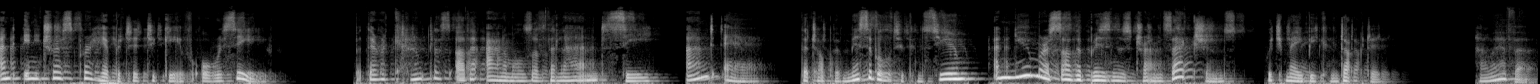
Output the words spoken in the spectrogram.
and interest prohibited to give or receive. But there are countless other animals of the land, sea, and air that are permissible to consume and numerous other business transactions which may be conducted. However,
